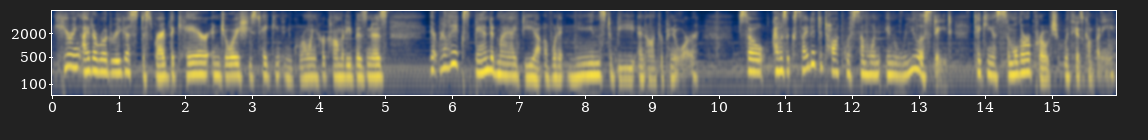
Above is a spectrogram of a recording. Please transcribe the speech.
Hearing Aida Rodriguez describe the care and joy she's taking in growing her comedy business, it really expanded my idea of what it means to be an entrepreneur. So I was excited to talk with someone in real estate taking a similar approach with his company.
